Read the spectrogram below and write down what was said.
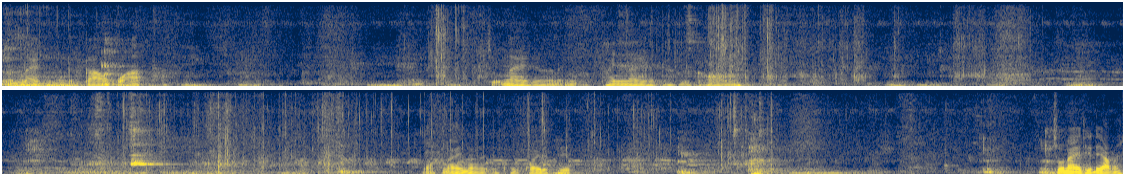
tầm này thì nó lại cao quá chỗ này thì nó lại thanh này lại hơi khó này. góc này nó lại không quay được hết chỗ này thì đẹp này,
